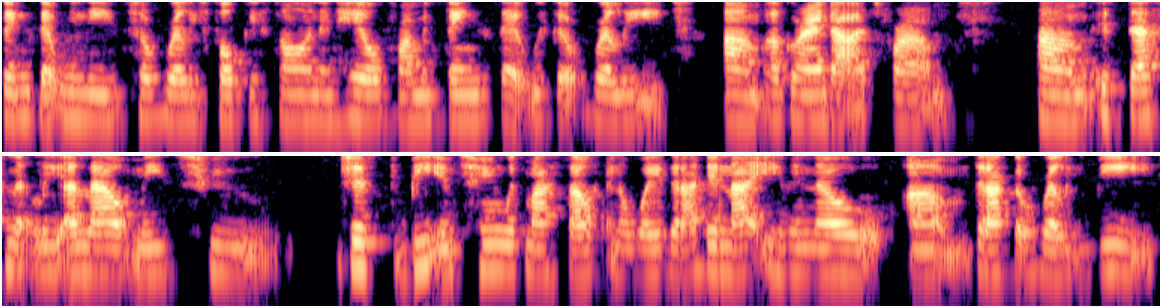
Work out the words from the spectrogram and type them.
things that we need to really focus on and heal from, and things that we could really um, aggrandize from um, it's definitely allowed me to just be in tune with myself in a way that I did not even know um, that I could really be.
